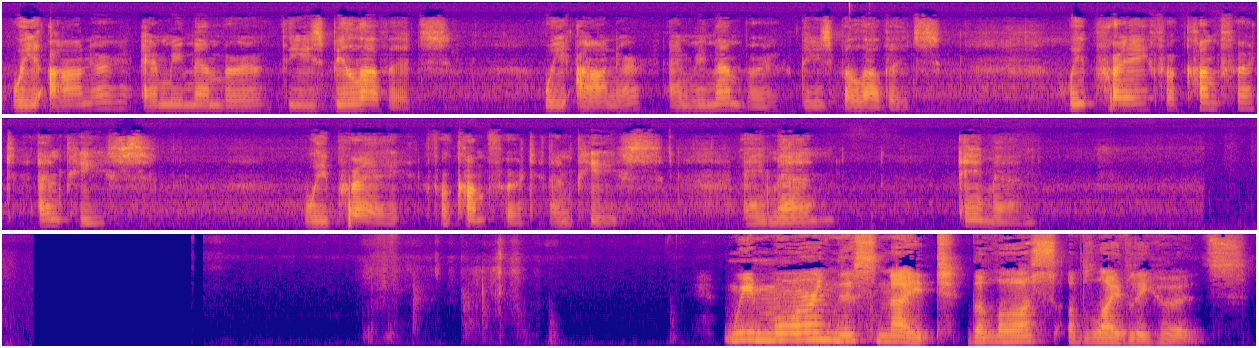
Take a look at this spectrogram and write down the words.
We honor and remember these beloveds. We honor and remember these beloveds. We pray for comfort and peace. We pray for comfort and peace. Amen. Amen. We mourn this night the loss of livelihoods.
